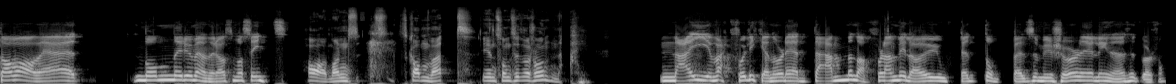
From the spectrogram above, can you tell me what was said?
Da var det noen rumenere som var sint. Har man skamvett i en sånn situasjon? Nei. Nei, i hvert fall ikke når det er dem, da, for de ville jo gjort det dobbelt så mye sjøl i lignende situasjon.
